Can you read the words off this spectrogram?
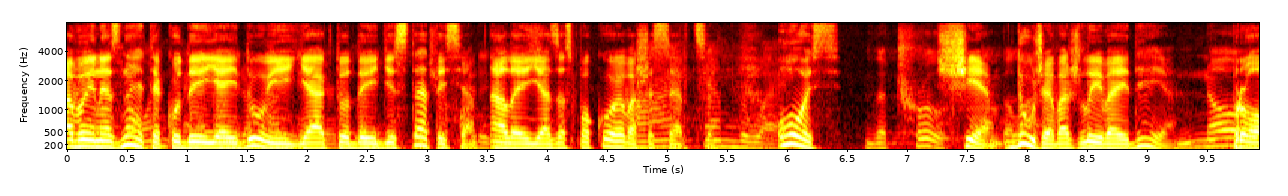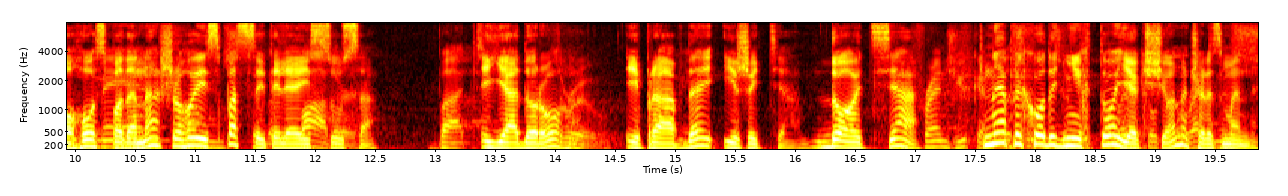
Ви не знаєте, куди я йду і як туди дістатися, але я заспокою ваше серце. Ось ще дуже важлива ідея про Господа нашого і Спасителя Ісуса. Я дорога і правда, і життя. До Отця не приходить ніхто, якщо не через мене.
